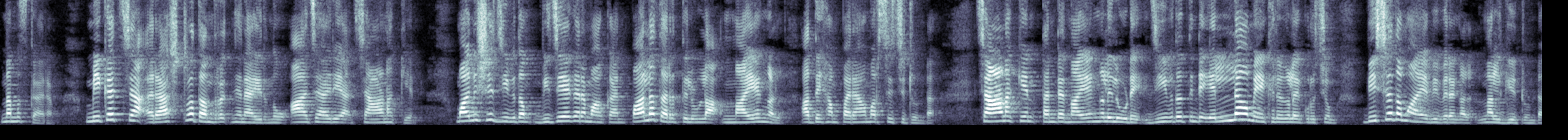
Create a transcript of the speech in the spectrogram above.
നമസ്കാരം. മികച്ച രാഷ്ട്രതന്ത്രജ്ഞനായിരുന്നു ആചാര്യ ചാണക്യൻ. മനുഷ്യജീവിതം വിജയകരമാക്കാൻ പലതരത്തിലുള്ള നയങ്ങൾ അദ്ദേഹം പരാമർശിച്ചിട്ടുണ്ട്. ചാണക്യൻ തന്റെ നയങ്ങളിലൂടെ ജീവിതത്തിന്റെ എല്ലാ മേഖലകളെക്കുറിച്ചും വിശദമായ വിവരങ്ങൾ നൽകിയിട്ടുണ്ട്.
